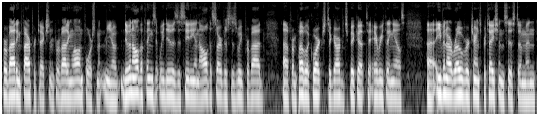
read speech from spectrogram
providing fire protection, providing law enforcement, you know, doing all the things that we do as a city and all the services we provide uh, from public works to garbage pickup to everything else, uh, even our rover transportation system and,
